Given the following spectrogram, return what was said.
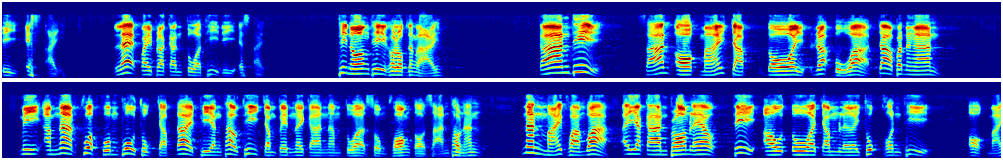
DSI และไปประกันตัวที่ DSI พี่น้องที่เคารพทั้งหลาย การที่ศาลออกหมายจับโดยระบุว่าเจ้าพนักงาน มีอำนาจควบคุมผู้ถูกจับได้เพียงเท่าที่จำเป็นในการนำตัวส่งฟ้องต่อศาลเท่านั้น นั่นหมายความว่าอายการพร้อมแล้วที่เอาตัวจำเลยทุกคนที่ออกหมาย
